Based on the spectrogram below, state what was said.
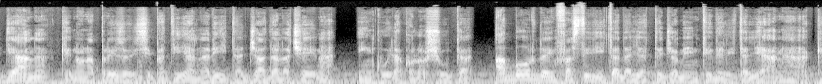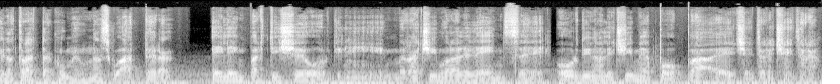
Diana, che non ha preso in simpatia Narita già dalla cena in cui l'ha conosciuta, abborda infastidita dagli atteggiamenti dell'italiana che la tratta come una sguattera e le impartisce ordini, racimola le lenze, ordina le cime a poppa, eccetera, eccetera.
